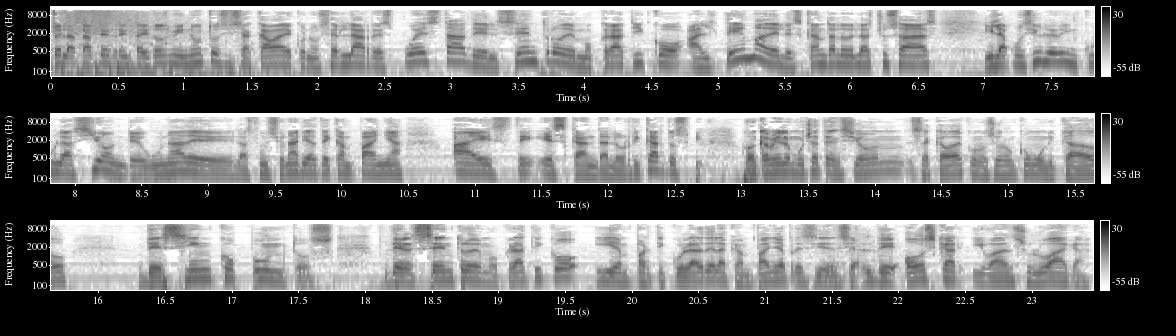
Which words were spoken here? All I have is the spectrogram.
de la tarde, 32 minutos, y se acaba de conocer la respuesta del Centro Democrático al tema del escándalo de las chuzadas y la posible vinculación de una de las funcionarias de campaña a este escándalo. Ricardo Espina. Juan Camilo, mucha atención. Se acaba de conocer un comunicado de cinco puntos del Centro Democrático y en particular de la campaña presidencial de Óscar Iván Zuluaga.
